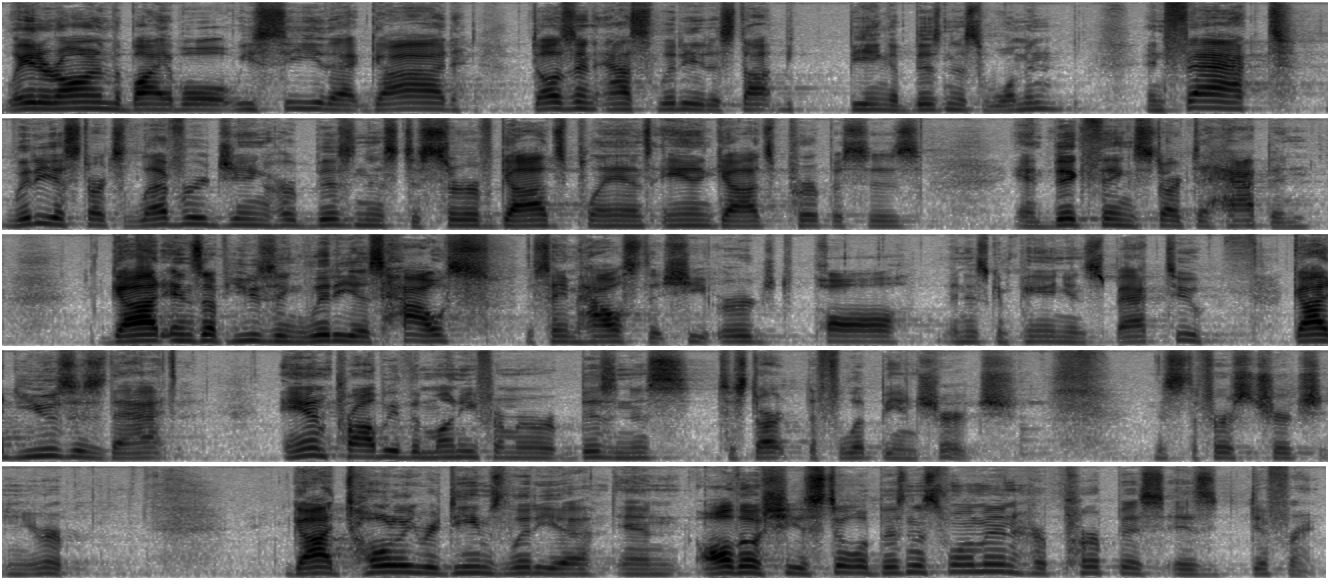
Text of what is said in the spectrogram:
Later on in the Bible, we see that God doesn't ask Lydia to stop being a businesswoman. In fact, Lydia starts leveraging her business to serve God's plans and God's purposes, and big things start to happen. God ends up using Lydia's house, the same house that she urged Paul and his companions back to. God uses that and probably the money from her business to start the Philippian church. This is the first church in Europe. God totally redeems Lydia, and although she is still a businesswoman, her purpose is different.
